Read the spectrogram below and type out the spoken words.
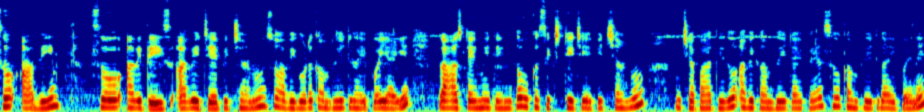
సో అవి సో అవి తీసి అవి చేపించాను సో అవి కూడా కంప్లీట్గా అయిపోయాయి. లాస్ట్ టైం అయితే కనుక ఒక సిక్స్టీ చేపించాను చపాతీలు అవి కంప్లీట్ అయిపోయాయి. సో కంప్లీట్గా అయిపోయినాయి.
